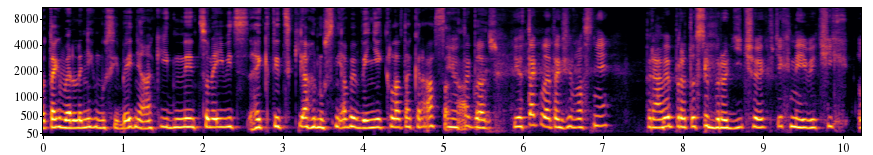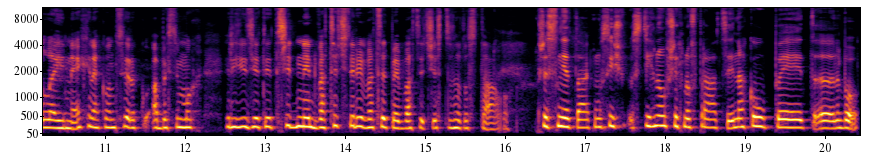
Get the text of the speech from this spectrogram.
no tak vedle nich musí být nějaký dny co nejvíc hektický a hnusný, aby vynikla ta krása. Jo, takhle. Jo, takhle, takže vlastně právě proto se brodí člověk v těch největších lejnech na konci roku, aby si mohl říct, že ty tři dny 24, 25, 26 to za to stálo. Přesně tak, musíš stihnout všechno v práci, nakoupit, eh, nebo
